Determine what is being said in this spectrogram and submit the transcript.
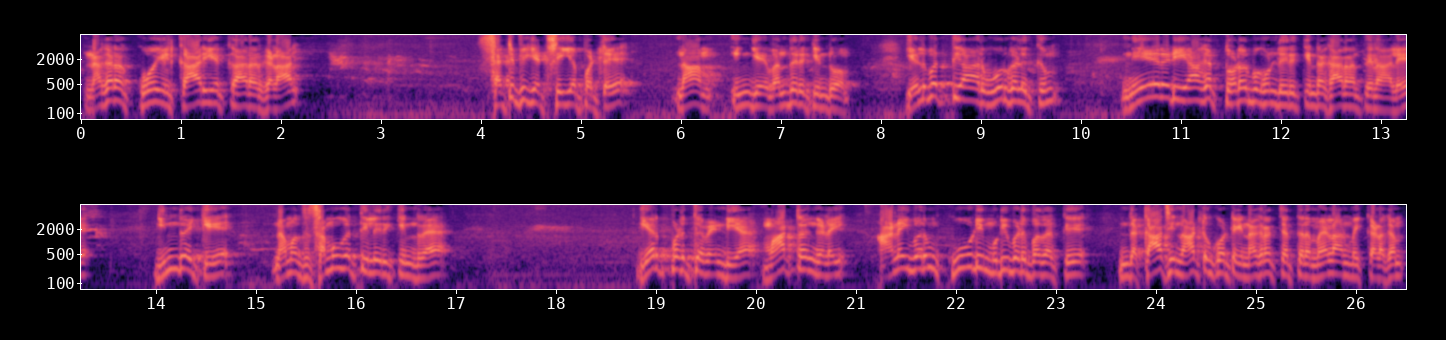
நகர கோயில் காரியக்காரர்களால் சர்டிஃபிகேட் செய்யப்பட்டு நாம் இங்கே வந்திருக்கின்றோம். எழுபத்தி ஆறு ஊர்களுக்கும் நேரடியாக தொடர்பு கொண்டு இருக்கின்ற காரணத்தினாலே இன்றைக்கு நமது சமூகத்தில் இருக்கின்ற ஏற்படுத்த வேண்டிய மாற்றங்களை அனைவரும் கூடி முடிவெடுப்பதற்கு இந்த காசி நாட்டுக்கோட்டை நகரச்சத்திர மேலாண்மை கழகம்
